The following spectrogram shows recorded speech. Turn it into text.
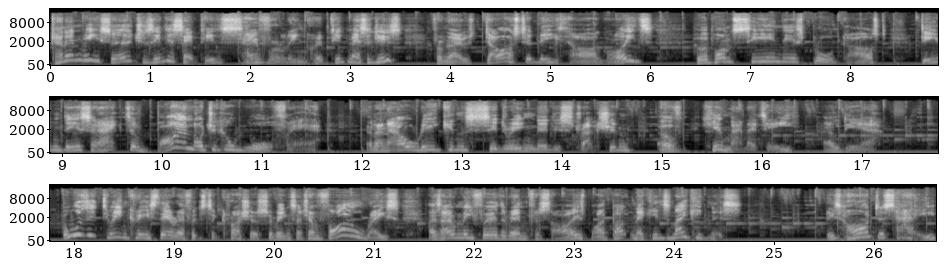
Canonn Research has intercepted several encrypted messages from those dastardly Thargoids who, upon seeing this broadcast, deemed this an act of biological warfare and are now reconsidering their destruction of humanity. Oh dear. Or was it to increase their efforts to crush us for being such a vile race, as only further emphasised by Buck Naked's nakedness? It's hard to say,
